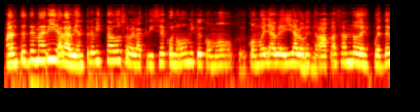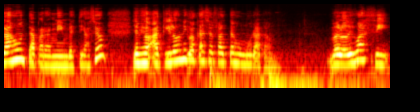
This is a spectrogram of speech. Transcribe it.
Antes de María la había entrevistado sobre la crisis económica y cómo, cómo ella veía lo que estaba pasando después de la Junta para mi investigación. Y me dijo, aquí lo único que hace falta es un huracán. Me lo dijo así.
